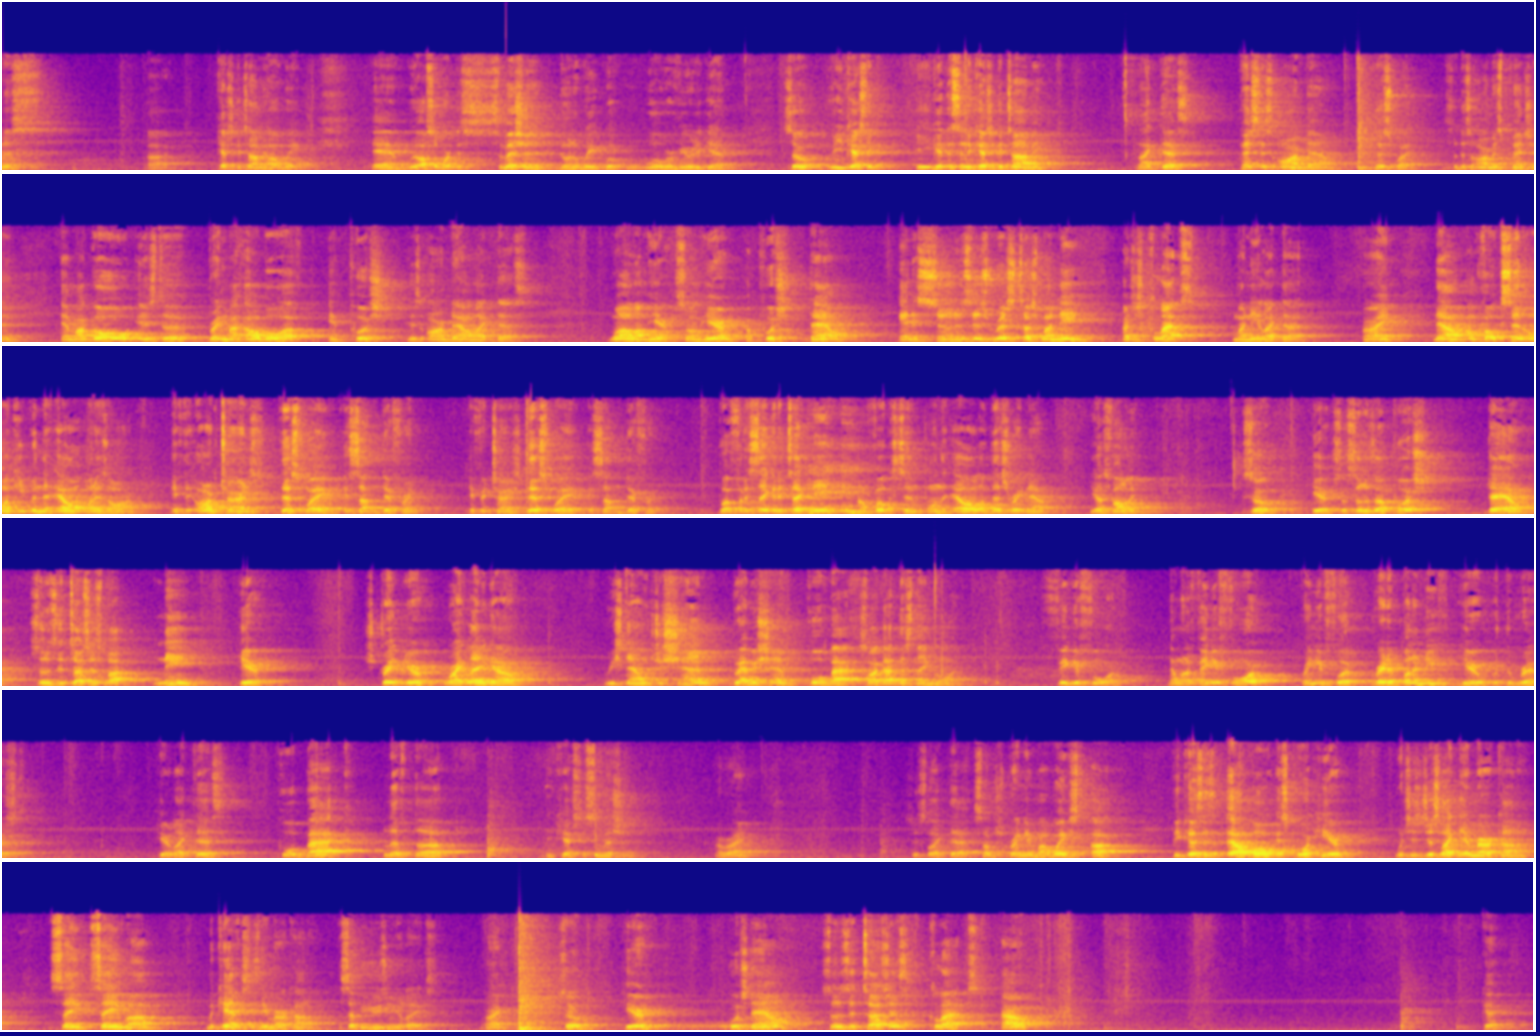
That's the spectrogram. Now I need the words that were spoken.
this uh, Kata Gatame all week. And we also worked this submission during the week, but we'll review it again. So when you catch the, you get this into Kata Gatame, like this, pinch this arm down this way. So this arm is pinching, and my goal is to bring my elbow up and push his arm down like this while I'm here. So I'm here, I push down, and as soon as his wrist touch my knee, I just collapse my knee like that. All right? Now, I'm focusing on keeping the L on his arm. If the arm turns this way, it's something different. If it turns this way, it's something different. But for the sake of the technique, I'm focusing on the L of this right now. You guys follow me? So here, so as soon as I push down, as soon as it touches my knee, here, straighten your right leg out, reach down with your shin, grab your shin, pull back. So I got this thing going. Figure four. Now when I figure four, bring your foot right up underneath here with the wrist. Here like this, pull back, lift up, and catch the submission. All right? Just like that. So I'm just bringing my waist up. Because his elbow is caught here, which is just like the Americana. Same, same uh, mechanics as the Americana, except you're using your legs. All right? So here, push down. As soon as it touches, collapse. Out, Okay?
